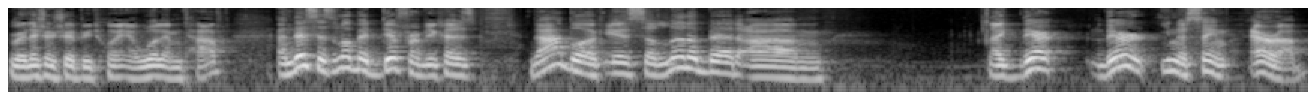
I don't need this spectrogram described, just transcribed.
relationship between William Taft. And this is a little bit different because that book is a little bit um, like they're they're in the same era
